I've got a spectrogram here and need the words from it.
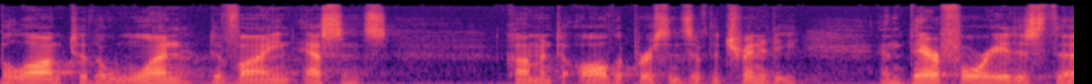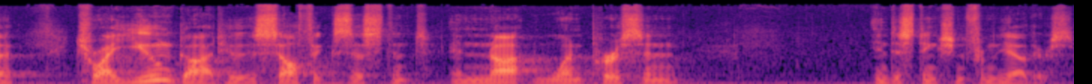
belong to the one divine essence common to all the persons of the Trinity, and therefore it is the triune God who is self existent and not one person in distinction from the others.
